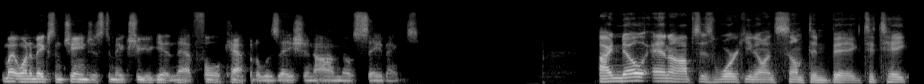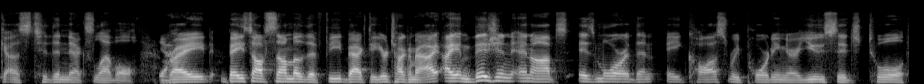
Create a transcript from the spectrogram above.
you might want to make some changes to make sure you're getting that full capitalization on those savings. I know NOps is working on something big to take us to the next level, yeah. right? Based off some of the feedback that you're talking about, I, I, envision NOps is more than a cost reporting or usage tool.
